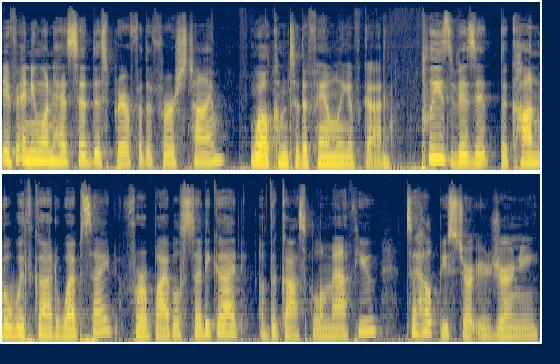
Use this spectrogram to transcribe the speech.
If anyone has said this prayer for the first time, welcome to the family of God. Please visit the Convo with God website for a Bible study guide of the Gospel of Matthew to help you start your journey.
